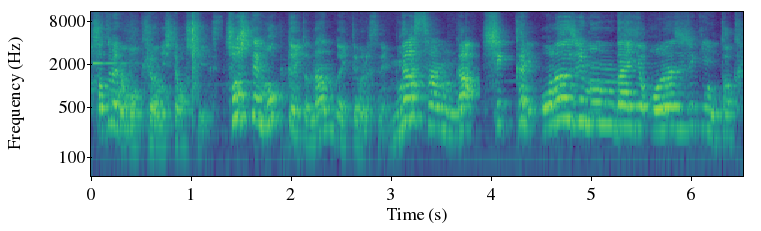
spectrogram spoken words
一つ目の目標にしてほしいです。そしてもっと言うと何と言ってもですね、皆さんがしっかり同じ問題を同じ時期に解くっ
